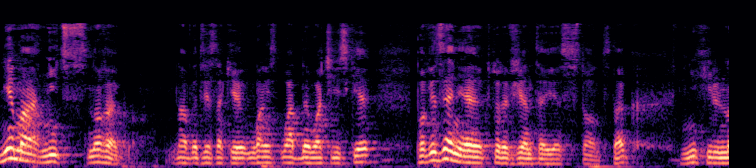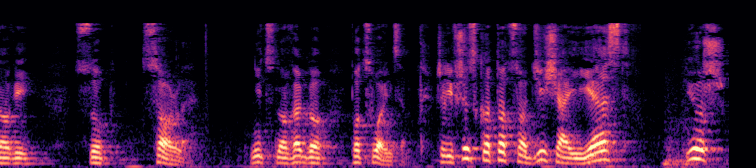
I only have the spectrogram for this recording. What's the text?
nie ma nic nowego. Nawet jest takie ładne łacińskie powiedzenie, które wzięte jest stąd, tak? Nihil novi sub sole. Nic nowego pod słońcem. Czyli wszystko to, co dzisiaj jest, już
